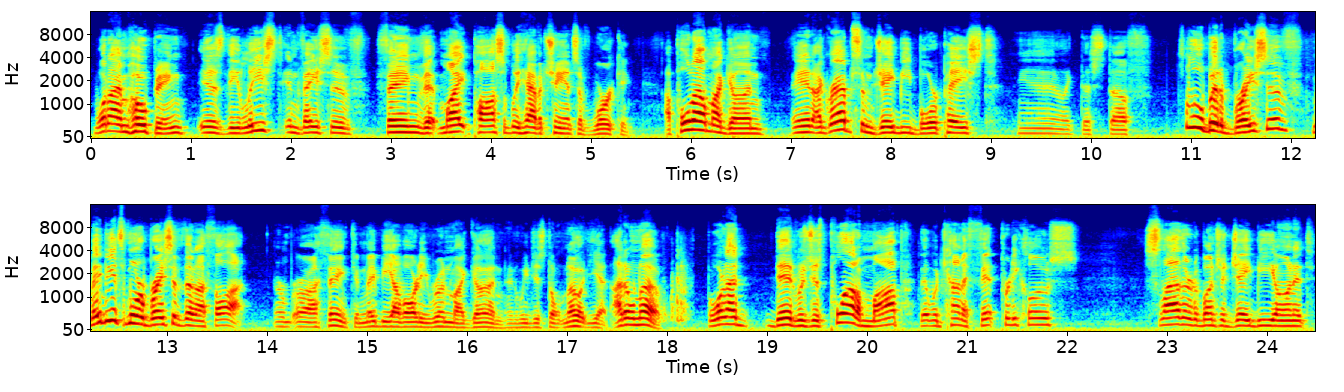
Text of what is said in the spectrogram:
what I'm hoping is the least invasive thing that might possibly have a chance of working. I pulled out my gun and I grabbed some JB bore paste. Yeah, like this stuff. It's a little bit abrasive. Maybe it's more abrasive than I thought, or, or I think, and maybe I've already ruined my gun and we just don't know it yet. I don't know. But what I did was just pull out a mop that would kind of fit pretty close, slathered a bunch of JB on it,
